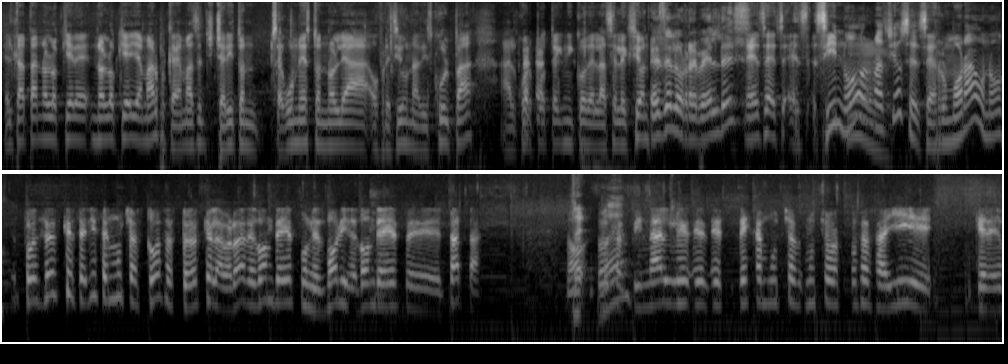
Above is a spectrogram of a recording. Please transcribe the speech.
el Tata no lo quiere, no lo quiere llamar porque además el Chicharito, según esto, no le ha ofrecido una disculpa al cuerpo técnico de la selección. ¿Es de los rebeldes? Es- es- es- sí, ¿no, Horacio? ¿Se, ¿Se rumora o no? Pues es que se dicen muchas cosas, pero es que la verdad, ¿de dónde es Funes Mori? ¿De dónde es eh, Tata? ¿No? Entonces, bueno. al final es- es- deja muchas muchas cosas ahí eh, que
